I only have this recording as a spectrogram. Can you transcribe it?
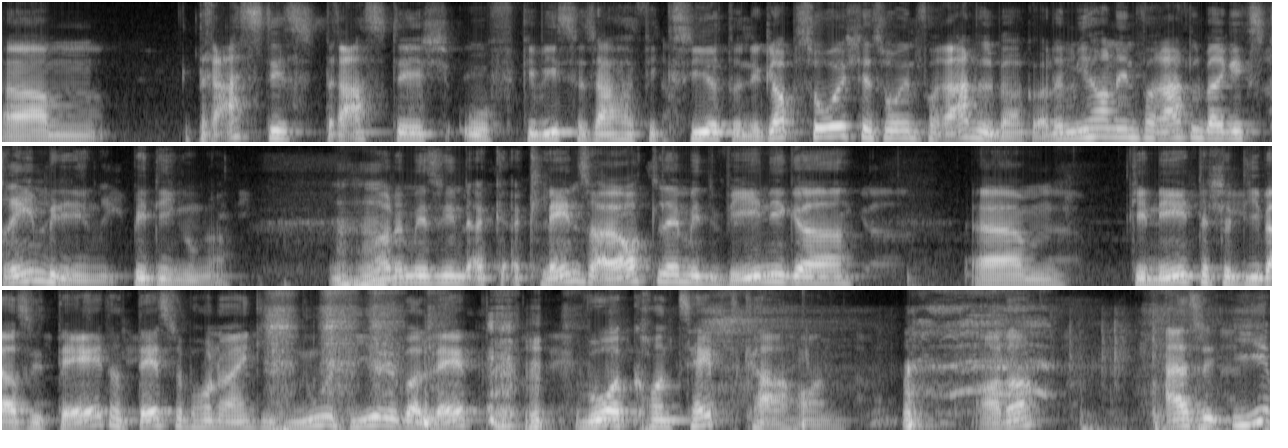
ähm, drastisch, drastisch auf gewisse Sachen fixiert. Und ich glaube, so ist es so in Vorarlberg. Oder? Wir haben in Vorarlberg Extrembedingungen. Oder? Wir sind ein, ein kleines Örtle mit weniger ähm, genetischer Diversität und deshalb haben eigentlich nur die überlebt, wo ein Konzept haben. Oder? Also ich,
